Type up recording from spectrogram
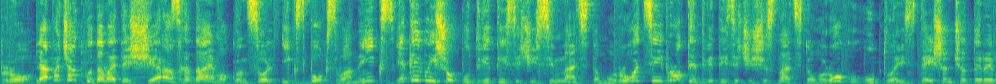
Pro. Для початку давайте ще раз згадаємо консоль Xbox One X, який вийшов у 2017 році проти 2016 року у PlayStation 4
